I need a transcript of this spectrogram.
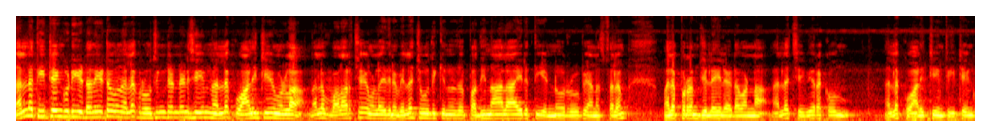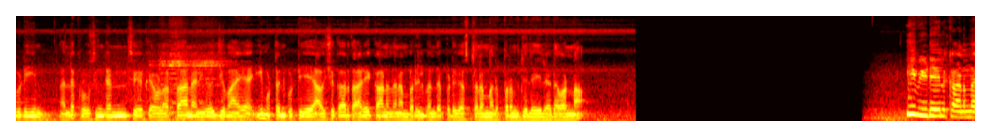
നല്ല തീറ്റയും കൂടി ഇടനീട്ടവും നല്ല ക്രോസിംഗ് ടെൻഡൻസിയും നല്ല ക്വാളിറ്റിയുമുള്ള നല്ല വളർച്ചയുമുള്ള ഇതിന് വില ചോദിക്കുന്നത് പതിനാലായിരത്തി എണ്ണൂറ് രൂപയാണ് സ്ഥലം. മലപ്പുറം ജില്ലയിൽ ഇടവണ്ണ നല്ല ചെവിയിറക്കവും നല്ല ക്വാളിറ്റിയും തീറ്റയും കൂടിയും നല്ല ക്രോസിംഗ് ടെൻഡൻസിയൊക്കെ വളർത്താൻ അനുയോജ്യമായ ഈ മുട്ടൻകുട്ടിയെ ആവശ്യക്കാർ താഴെ കാണുന്ന നമ്പറിൽ ബന്ധപ്പെടുക. സ്ഥലം മലപ്പുറം ജില്ലയിൽ ഇടവണ്ണ ഈ വീഡിയോയിൽ കാണുന്ന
